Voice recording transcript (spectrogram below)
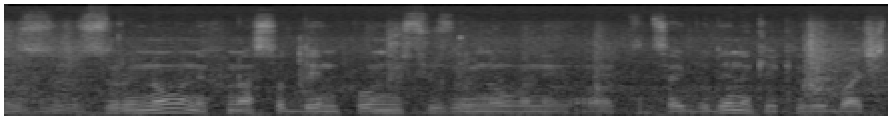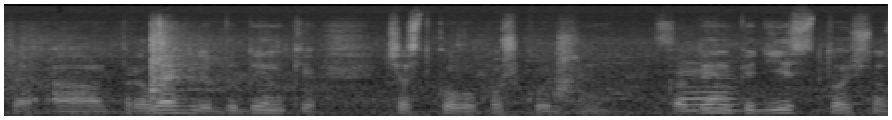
з- зруйнованих. У нас один повністю зруйнований от цей будинок, який ви бачите, а прилеглі будинки частково пошкоджені. Це- Один під'їзд точно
